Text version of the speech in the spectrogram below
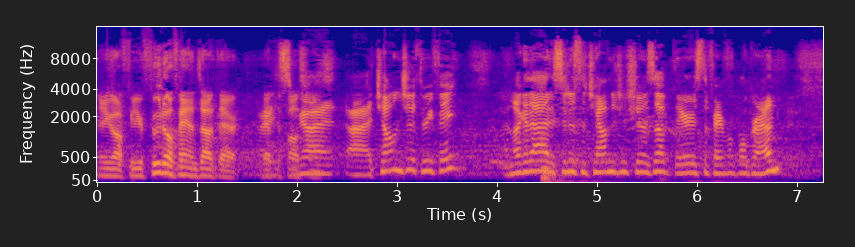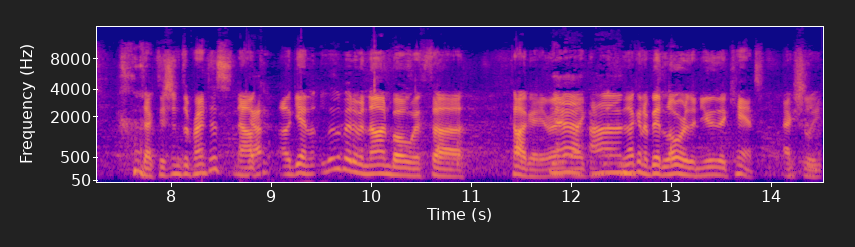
There you go. For your Fudo fans out there, all you got right, the so we got uh, Challenger three fate, and look at that. As soon as the Challenger shows up, there's the favorable ground. Tactician's Apprentice. Now, Yeah. again, a little bit of a non-bow with uh, Kage, right? Yeah, like, um, they're not going to bid lower than you. They can't actually.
